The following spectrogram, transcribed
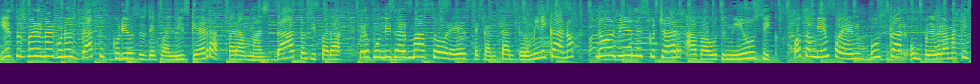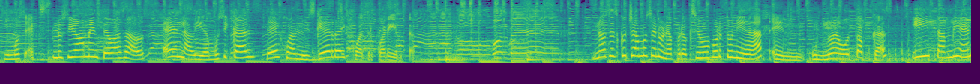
Y estos fueron algunos datos curiosos de Juan Luis Guerra. Para más datos y para profundizar más sobre este cantante dominicano, no olviden escuchar About Music o también pueden buscar un programa que hicimos exclusivamente basados en la vida musical de Juan Luis Guerra y 440. Para no volver. Nos escuchamos en una próxima oportunidad en un nuevo Topcast y también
